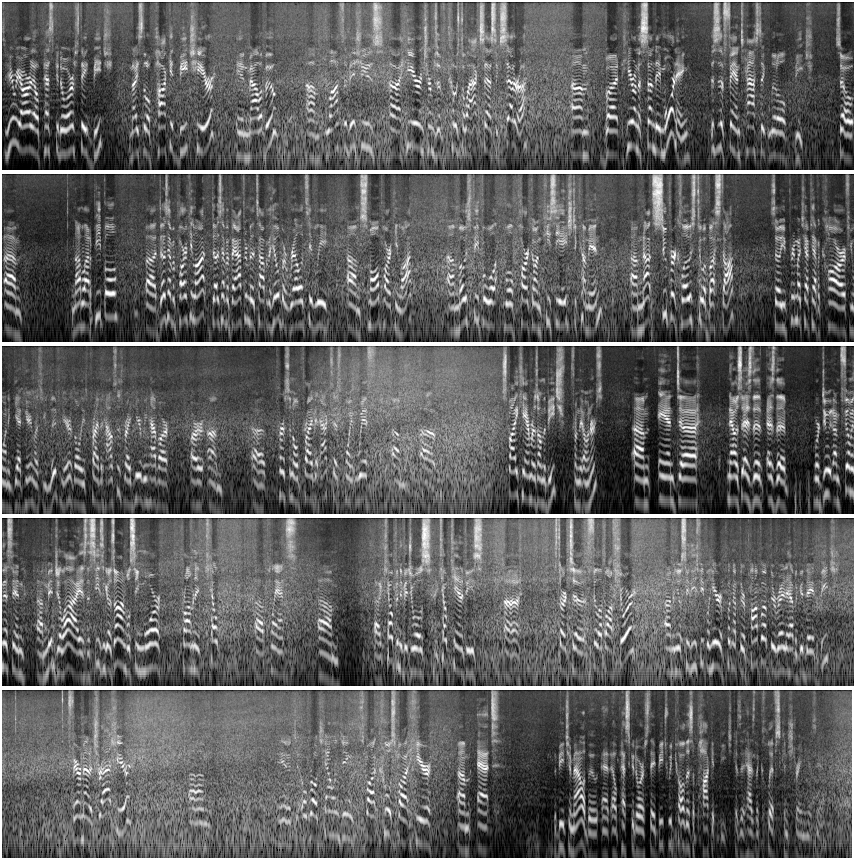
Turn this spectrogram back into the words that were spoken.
So here we are at El Pescador State Beach. Nice little pocket beach here in Malibu. Um, lots of issues uh, here in terms of coastal access, etc. Um, but here on a Sunday morning, this is a fantastic little beach. So um, not a lot of people. Uh, does have a parking lot, does have a bathroom at the top of the hill, but relatively um, small parking lot. Um, most people will, will park on PCH to come in. Um, not super close to a bus stop. So you pretty much have to have a car if you want to get here, unless you live here. There's all these private houses. Right here we have our, our um, uh, personal private access point with um, uh, spy cameras on the beach from the owners. Um, and uh, now as, as, the, as the, we're doing, I'm filming this in uh, mid-July. As the season goes on, we'll see more prominent kelp uh, plants um, uh, kelp individuals and kelp canopies uh, start to fill up offshore. Um, and you'll see these people here are putting up their pop-up. They're ready to have a good day at the beach. Fair amount of trash here. Um, and it's an overall challenging spot, cool spot here um, at the beach in Malibu at El Pescador State Beach. We'd call this a pocket beach because it has the cliffs constraining us in.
